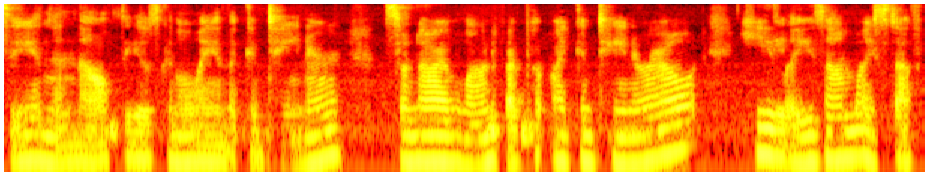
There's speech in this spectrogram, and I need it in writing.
See, and then now Theo's gonna lay in the container. So now I've learned if I put my container out, he lays on my stuff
